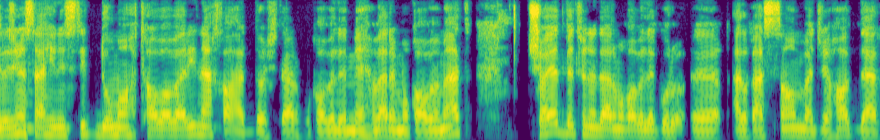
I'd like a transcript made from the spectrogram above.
رژیم صهیونیستی دو ماه تاباوری نخواهد داشت در مقابل محور مقاومت. شاید بتونه در مقابل القسام و جهاد در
